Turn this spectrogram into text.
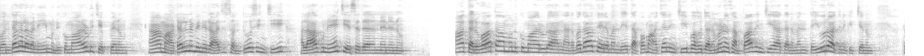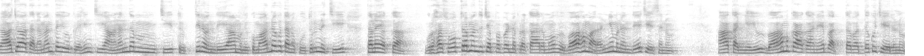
పొందగలవని మునికుమారుడు చెప్పెను. ఆ మాటలను విని రాజు సంతోషించి అలాగునే చేసేదనెనను. ఆ తరువాత ఆ మునికుమారుడు ఆ నర్మదా తీరమందే తపమాచరించి బహుధనమును సంపాదించి ఆ ధనమంతయు రాజునికిచ్చెను. రాజు ఆ ధనమంతయు గ్రహించి ఆనందించి తృప్తి నొంది ఆ మునికుమారునకు తన కూతురునిచ్చి తన యొక్క గృహసూత్రమందు చెప్పబడిన ప్రకారము వివాహం అరణ్యమునందే చేసెను. ఆ కన్యయు వివాహము కాగానే భర్త వద్దకు చేరను.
